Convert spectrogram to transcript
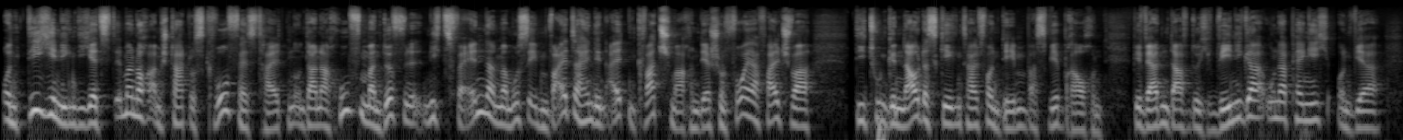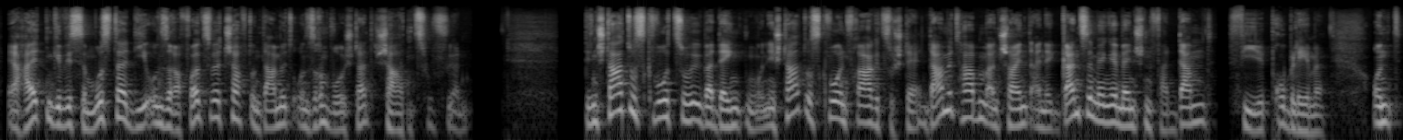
Und diejenigen, die jetzt immer noch am Status quo festhalten und danach rufen, man dürfe nichts verändern, man muss eben weiterhin den alten Quatsch machen, der schon vorher falsch war, die tun genau das Gegenteil von dem, was wir brauchen. Wir werden dadurch weniger unabhängig und wir erhalten gewisse Muster, die unserer Volkswirtschaft und damit unserem Wohlstand Schaden zuführen. Den Status quo zu überdenken und den Status quo in Frage zu stellen, damit haben anscheinend eine ganze Menge Menschen verdammt viel Probleme. Und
